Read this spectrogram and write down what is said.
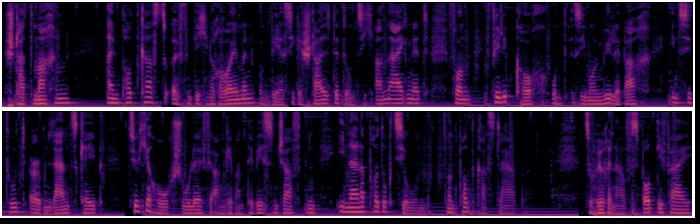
Stadtmachen, ein Podcast zu öffentlichen Räumen und wer sie gestaltet und sich aneignet, von Philipp Koch und Simon Mühlebach, Institut Urban Landscape, Zürcher Hochschule für angewandte Wissenschaften in einer Produktion von Podcast Lab. Zu hören auf Spotify,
